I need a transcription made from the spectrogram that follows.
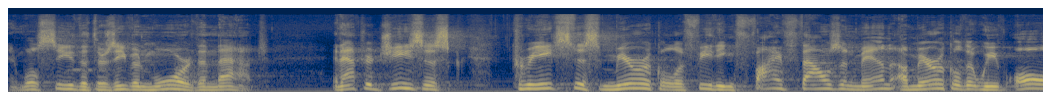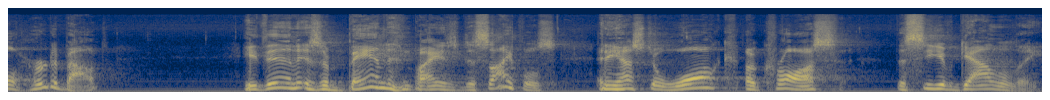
And we'll see that there's even more than that. And after Jesus creates this miracle of feeding 5,000 men, a miracle that we've all heard about, he then is abandoned by his disciples and he has to walk across the Sea of Galilee.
